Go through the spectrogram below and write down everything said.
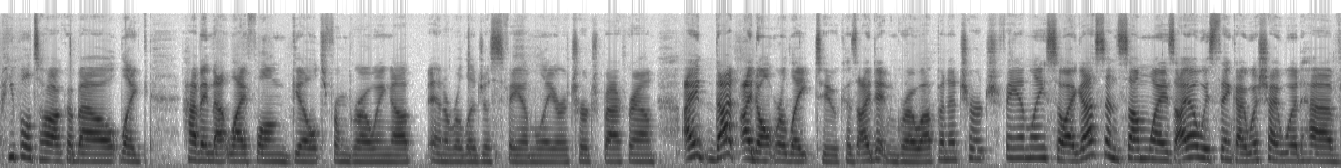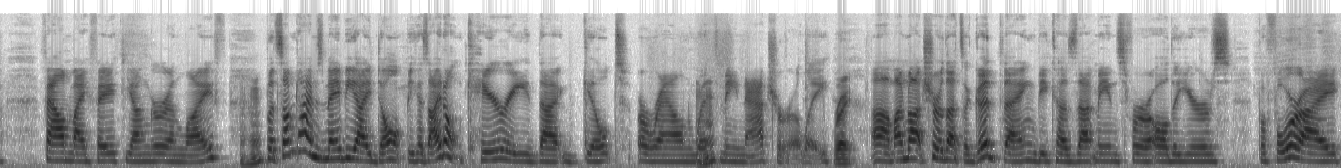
people talk about like having that lifelong guilt from growing up in a religious family or a church background, I that I don't relate to because I didn't grow up in a church family. So I guess in some ways I always think I wish I would have found my faith younger in life. But sometimes maybe I don't because I don't carry that guilt around with me naturally. Right. Um, I'm not sure that's a good thing because that means for all the years before I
